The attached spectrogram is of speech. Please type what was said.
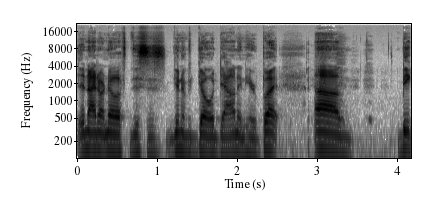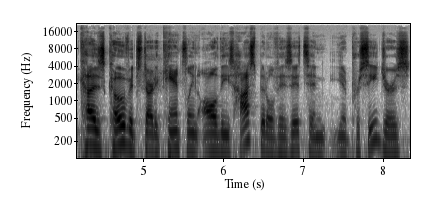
And I don't know if this is going to go down in here, but um, because COVID started canceling all these hospital visits and you know, procedures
